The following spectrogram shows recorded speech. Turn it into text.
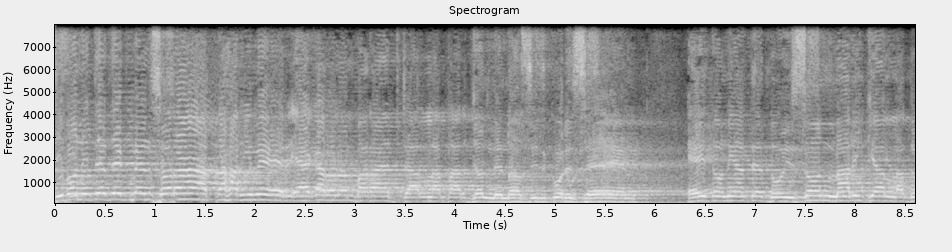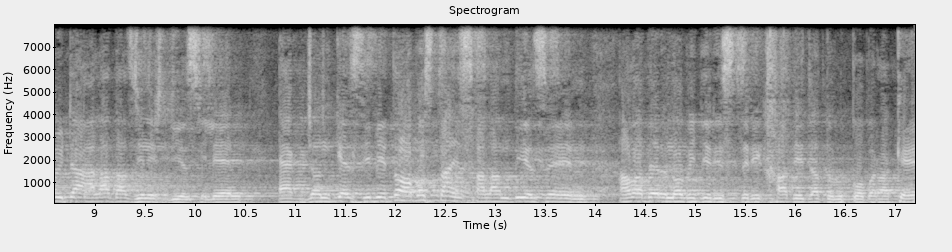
জীবনীতে দেখবেন সরা তাহারিমের এগারো নাম্বার আয়াতটা আল্লাহ তার জন্য নাজিল করেছেন। এই দুনিয়াতে দুইজন নারীকে আল্লাহ দুইটা আলাদা জিনিস দিয়েছিলেন। একজনকে জীবিত অবস্থায় সালাম দিয়েছেন। আমাদের নবীজির স্ত্রী খাদিজাতুল কোবরাকে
